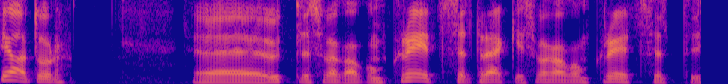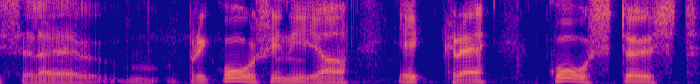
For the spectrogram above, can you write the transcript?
teadur äh, ütles väga konkreetselt, rääkis väga konkreetselt siis selle Prigožini ja EKRE koostööst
